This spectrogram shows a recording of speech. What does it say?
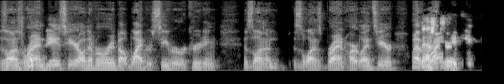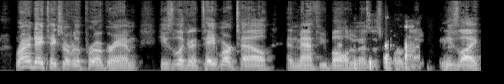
as long as Ryan Day's here. I'll never worry about wide receiver recruiting as long as as long as Brian Hartline's here. Whatever. That's Ryan, true. Day, Ryan Day takes over the program. He's looking at Tate Martell and Matthew Baldwin as his quarterback, and he's like,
